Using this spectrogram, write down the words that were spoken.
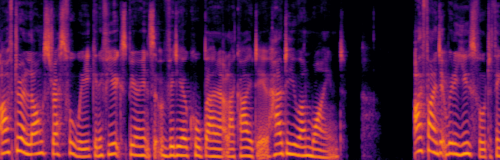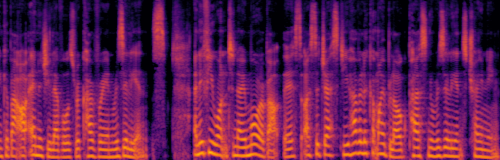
After a long, stressful week, and if you experience a video call burnout like I do, how do you unwind? I find it really useful to think about our energy levels, recovery, and resilience. And if you want to know more about this, I suggest you have a look at my blog, Personal Resilience Training,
